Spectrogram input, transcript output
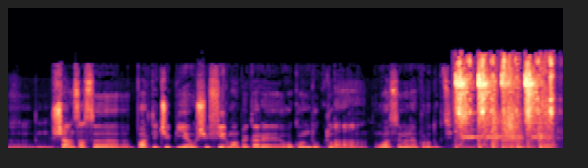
șansa să particip eu și firma pe care o conduc la o asemenea producție.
